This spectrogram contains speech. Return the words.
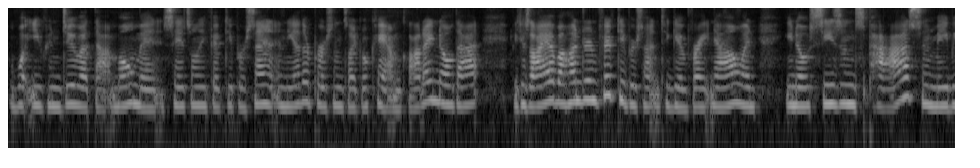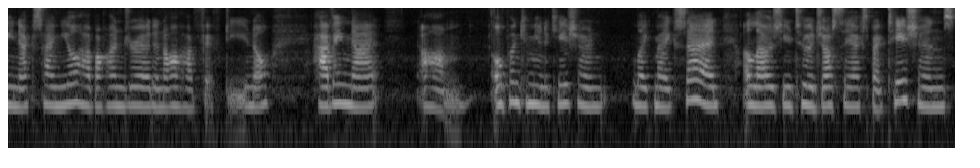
what you can do at that moment. Say it's only 50%, and the other person's like, okay, I'm glad I know that because I have 150% to give right now. And, you know, seasons pass, and maybe next time you'll have 100 and I'll have 50, you know? Having that um, open communication, like Mike said, allows you to adjust the expectations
